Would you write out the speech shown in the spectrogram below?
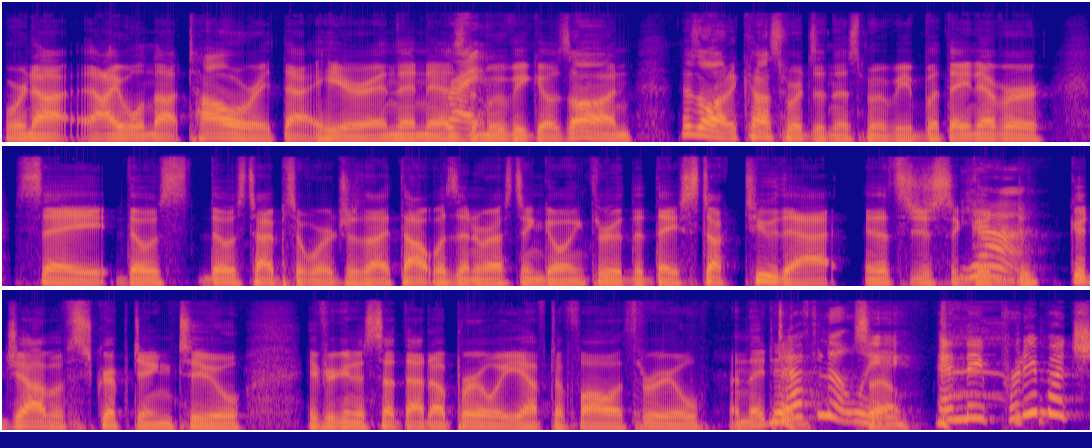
we're not, I will not tolerate that here. And then as Right. the movie goes on, there's a lot of cuss words in this movie, but they never say those those types of words, which I thought was interesting going through that they stuck to that. And it's just a Yeah. good good job of scripting too. If you're going to set that up early, you have to follow through, and they did Definitely. So, And they pretty much,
